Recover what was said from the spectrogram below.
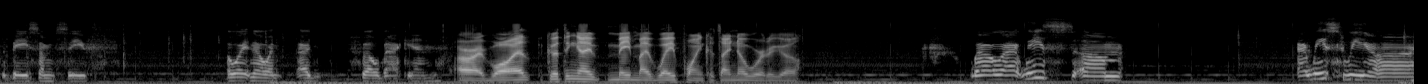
the base. I'm safe. Oh wait, no, I, I fell back in. Alright, well, I, good thing I made my waypoint because I know where to go. Well, at least um, at least we uh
